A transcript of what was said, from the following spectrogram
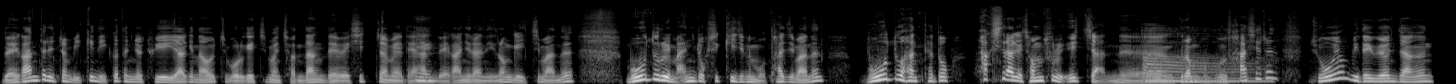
뇌관들이 좀 있긴 있거든요. 뒤에 이야기 나올지 모르겠지만 전당대회 시점에 대한 네. 뇌관이라는 이런 게 있지만은 모두를 만족시키지는 못하지만은 모두한테도 확실하게 점수를 잃지 않는 아. 그런 부분. 사실은 주호영 비대위원장은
